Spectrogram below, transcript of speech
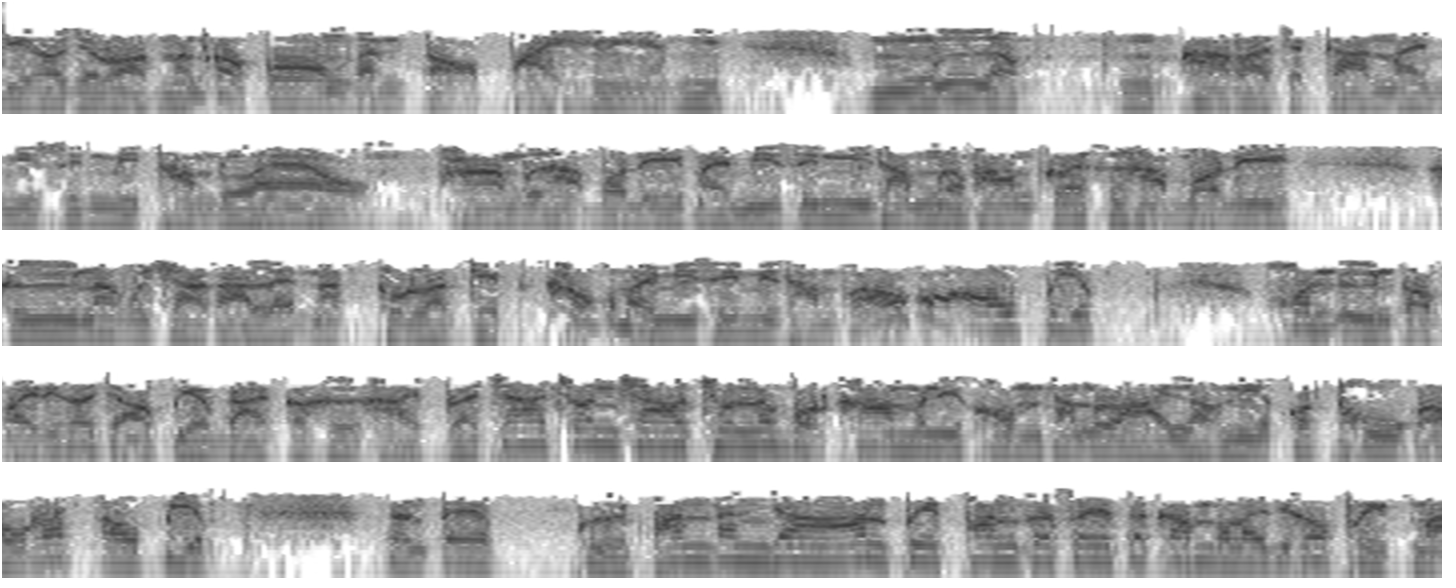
ที่เขาจะรอดมันก็โกงกันต่อไปอย่างนี้ เมื่อข้าราชการไม่มีสินมีธรรมแล้ว พามือหบดีไม่มีสินมีธรรมเมื่อพามก็คือหบดี คือนักวิชาการและนักธุรกิจเขาก็ไม่มีศีลมีธรรมเขาก็เอาเปรียบ คนอื่นต่อไปที่เขาจะเอาเปรียบได้ก็คือใครประชาชนชาวชนบทคามนิคมทั้งหลายเหล่านี้ก็ถูกเอารัดเอาเปรียบ ตั้งแต่ผืชพันธุ์ธัญญาผลิตพันธุ์เกษตรกรรมอะไรที่เขาผลิตมา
